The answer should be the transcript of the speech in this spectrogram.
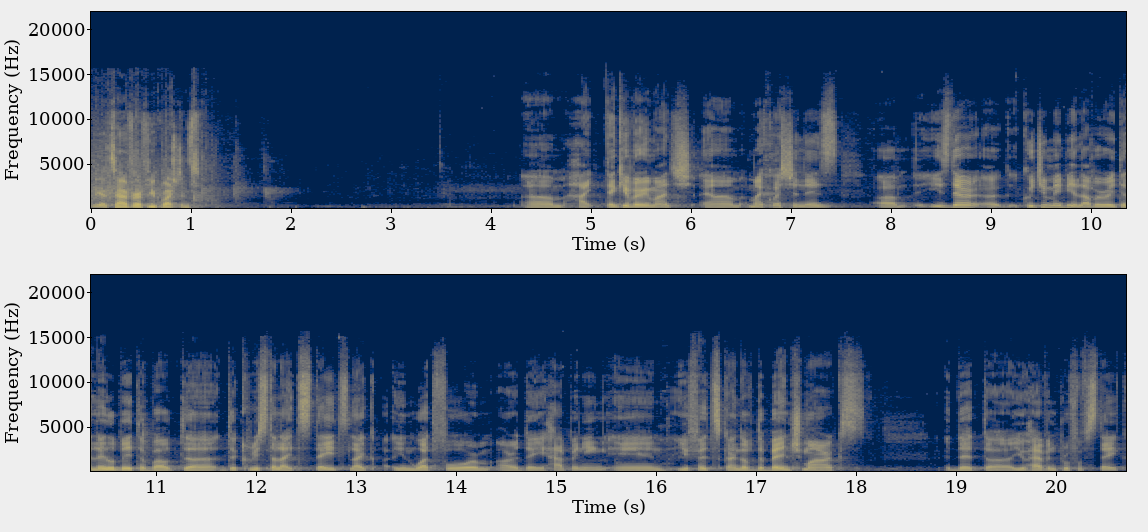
We have time for a few questions. Um, hi, thank you very much. Um, my question is, um, is there, uh, could you maybe elaborate a little bit about uh, the crystallite states, like in what form are they happening, and if it's kind of the benchmarks that uh, you have in proof of stake,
